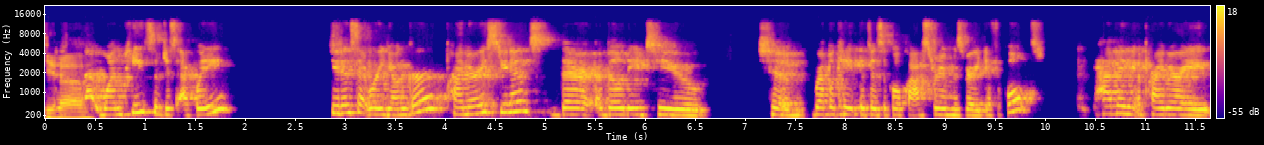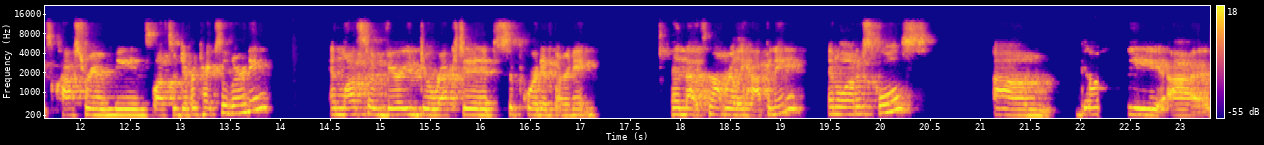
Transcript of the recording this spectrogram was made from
Yeah, that one piece of just equity. Students that were younger, primary students, their ability to to replicate the physical classroom is very difficult. Having a primary classroom means lots of different types of learning and lots of very directed, supported learning. And that's not really happening in a lot of schools. Um, there will be uh,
